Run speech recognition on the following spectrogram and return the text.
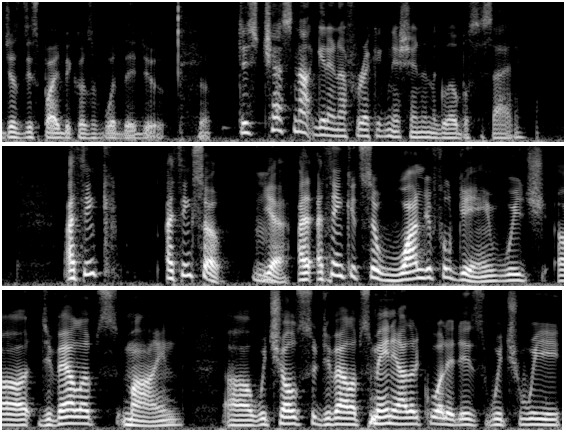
just despite because of what they do. So. Does chess not get enough recognition in the global society? I think, I think so. Yeah, I, I think it's a wonderful game which uh, develops mind, uh, which also develops many other qualities which we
